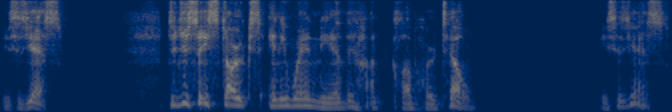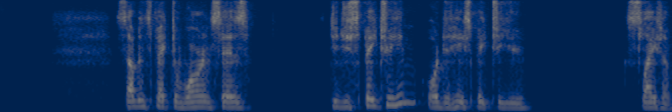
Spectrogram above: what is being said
He says, Yes. Did you see Stokes anywhere near the Hunt Club Hotel? He says, Yes. Sub Inspector Warren says, Did you speak to him or did he speak to you? Slater,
